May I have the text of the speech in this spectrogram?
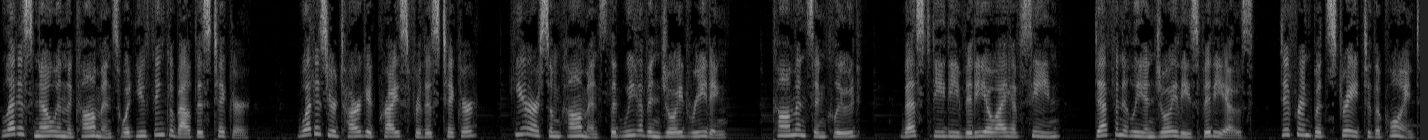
Let us know in the comments what you think about this ticker. What is your target price for this ticker? Here are some comments that we have enjoyed reading. Comments include, Best DD video I have seen, definitely enjoy these videos, different but straight to the point.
